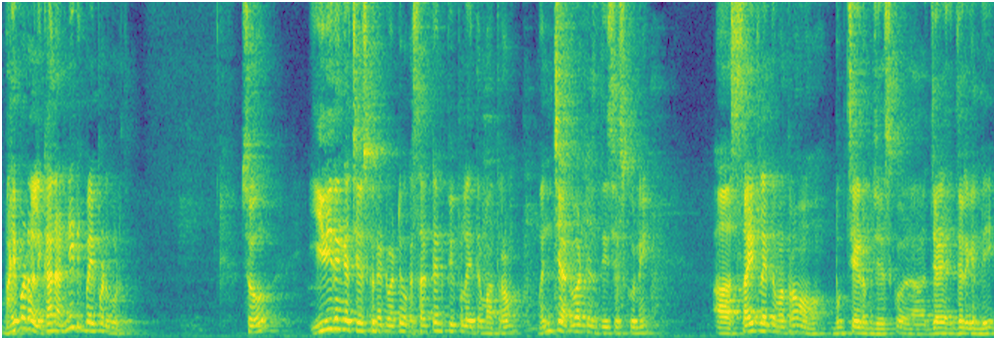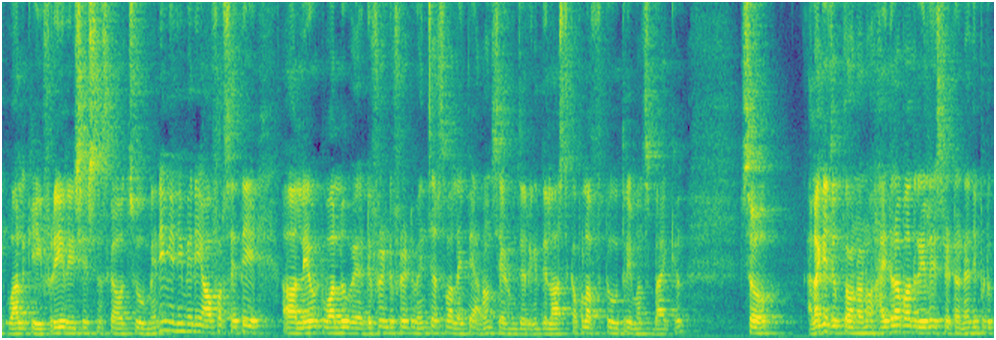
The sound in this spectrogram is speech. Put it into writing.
భయపడాలి కానీ అన్నిటికి భయపడకూడదు. సో ఈ విధంగా చేసుకునేటువంటి ఒక సర్టెన్ పీపుల్ అయితే మాత్రం మంచి అడ్వాంటేజ్ తీసేసుకుని సైట్లు అయితే మాత్రం బుక్ చేయడం చేసుకో జ- జరిగింది. వాళ్ళకి ఫ్రీ రిజిస్ట్రేషన్స్ కావచ్చు మెనీ మెనీ మెనీ ఆఫర్స్ అయితే లేఅవుట్ వాళ్ళు డిఫరెంట్ డిఫరెంట్ వెంచర్స్ వాళ్ళు అయితే అనౌన్స్ చేయడం జరిగింది last couple of two three months back so అలాగే చెప్తా ఉన్నాను. హైదరాబాద్ రియల్ ఎస్టేట్ అనేది ఇప్పుడు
